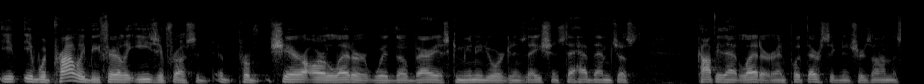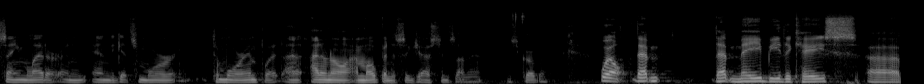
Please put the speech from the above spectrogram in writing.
it, it would probably be fairly easy for us to uh, share our letter with the various community organizations to have them just copy that letter and put their signatures on the same letter and, and to get some more, to more input. I, I don't know, I'm open to suggestions on that. Mr. Kroboth? Well, that, that may be the case. Uh,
